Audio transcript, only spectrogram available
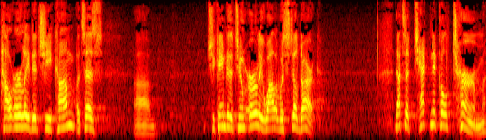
How early did she come? It says um, she came to the tomb early while it was still dark. That's a technical term,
